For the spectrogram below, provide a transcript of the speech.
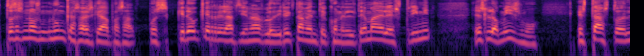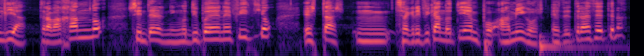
Entonces no, nunca sabes qué va a pasar. Pues creo que relacionarlo directamente con el tema del streaming es lo mismo. Estás todo el día trabajando sin tener ningún tipo de beneficio, estás mm, sacrificando tiempo, amigos, etcétera, etcétera,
